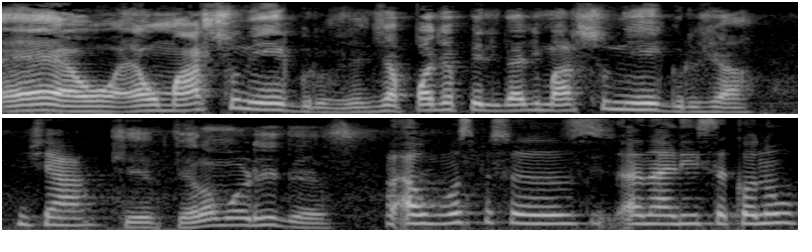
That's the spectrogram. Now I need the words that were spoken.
É, é o é março negro. A gente já pode apelidar de março negro já. Já. Que, pelo amor de Deus. Algumas pessoas, analistas, quando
